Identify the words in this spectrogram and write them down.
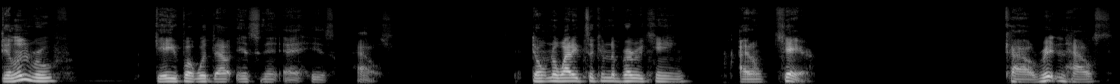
Dylann Roof gave up without incident at his house. Don't know why they took him to Burger King. I don't care. Kyle Rittenhouse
